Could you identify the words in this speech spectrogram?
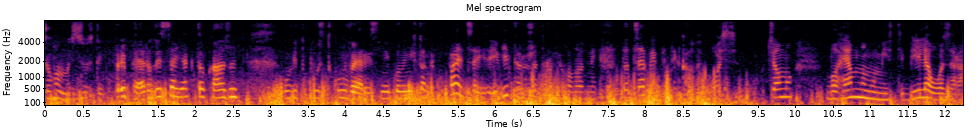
чого ми сюди приперлися, як то кажуть, у відпустку у вересні, коли ніхто не купається і вітер уже трохи холодний, то це випити кави. Ось у цьому богемному місті біля озера.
